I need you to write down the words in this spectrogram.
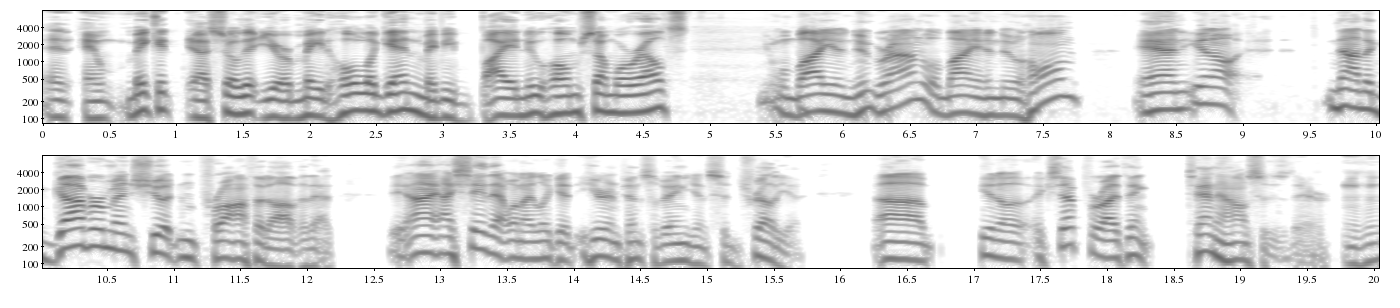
and and make it uh, so that you're made whole again. Maybe buy a new home somewhere else. We'll buy you a new ground. We'll buy you a new home, and you know, now the government shouldn't profit off of that. I, I say that when I look at here in Pennsylvania and Centralia, uh, you know, except for I think ten houses there. Mm-hmm.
